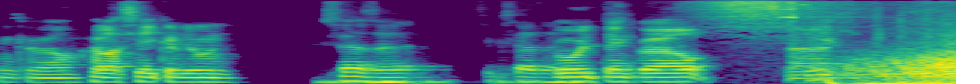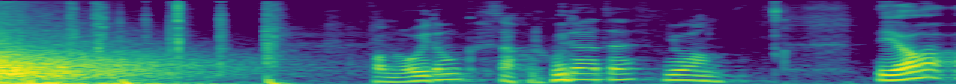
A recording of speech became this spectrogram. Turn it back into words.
Dankjewel. Ik ga dat zeker doen. Succes, hè. Succes, hè. Goed, dankjewel. Dag. Van Hooijdonk zag er goed uit, hè, Johan? Ja,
